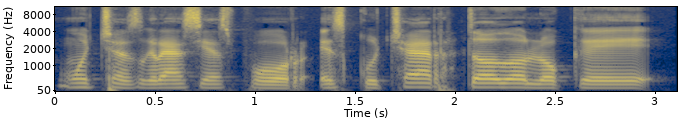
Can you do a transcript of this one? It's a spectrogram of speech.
Muchas gracias por escuchar todo lo que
